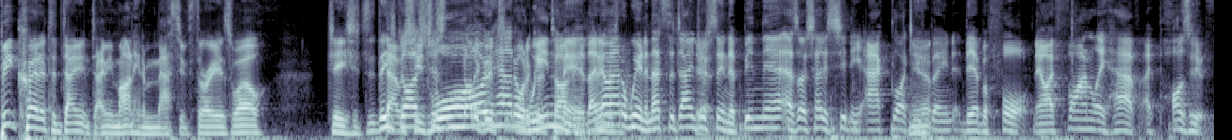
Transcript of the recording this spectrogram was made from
big credit to Damien. Damian Martin hit a massive three as well. Jesus, these That guys just know good- how to what a good win, time man. here. They know how to win, and that's the dangerous Yeah. thing. They've been there, as I say to Sydney, act like Yep. you've been there before. Now, I finally have a positive,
